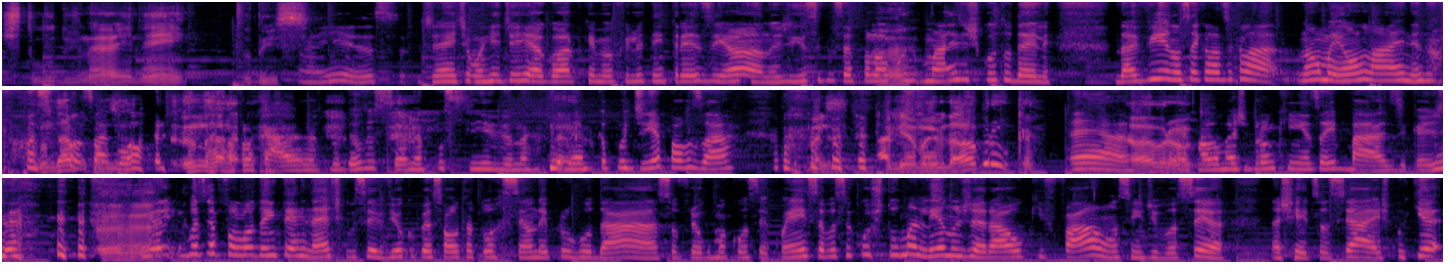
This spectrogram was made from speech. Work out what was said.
Estudos, né? Enem, tudo isso. É isso. Gente, eu morri de rir agora porque meu filho tem 13 anos. Isso que você falou, é. mais escuto dele. Davi, não sei o que lá, não sei o que lá. Não, mãe, online, não posso não dá pausar agora. Não dá. Eu cara, meu Deus do céu, não é possível, né? É. Na época eu podia pausar. Mas a minha mãe me dava bronca. É, dava bronca. fala umas bronquinhas aí básicas, né? Uhum. E aí, você falou da internet, que você viu que o pessoal tá torcendo aí pro Rudá sofrer alguma consequência. Você costuma ler, no geral, o que falam, assim, de você nas redes sociais? Porque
